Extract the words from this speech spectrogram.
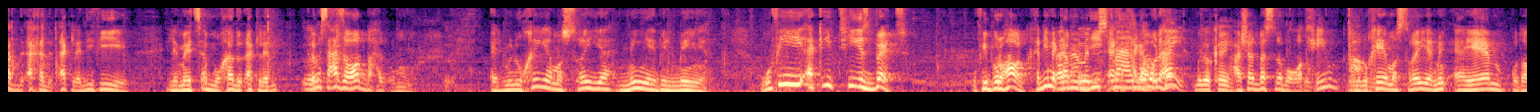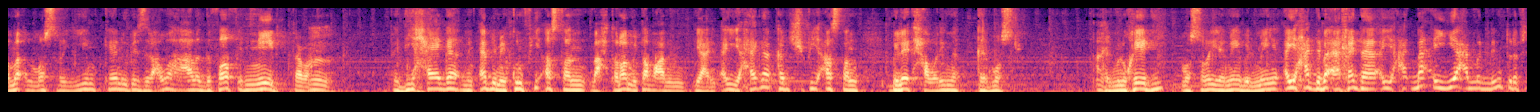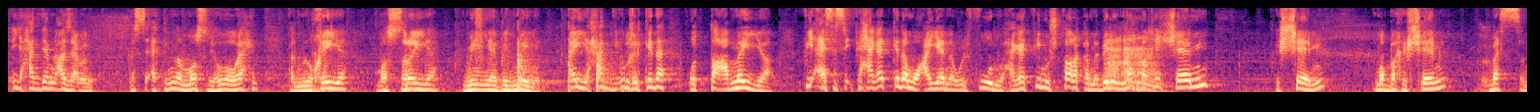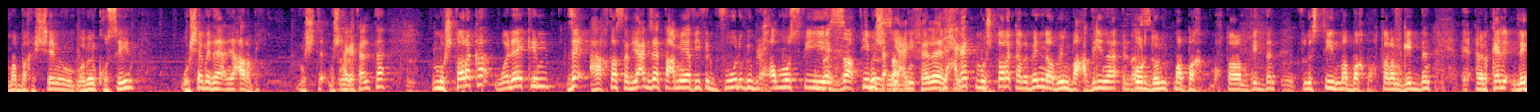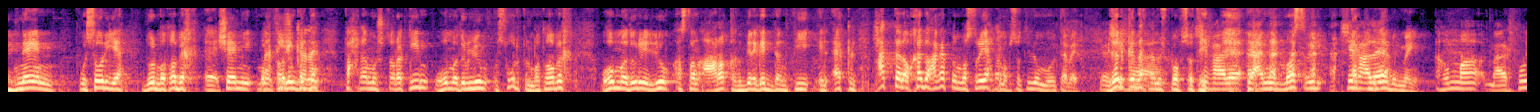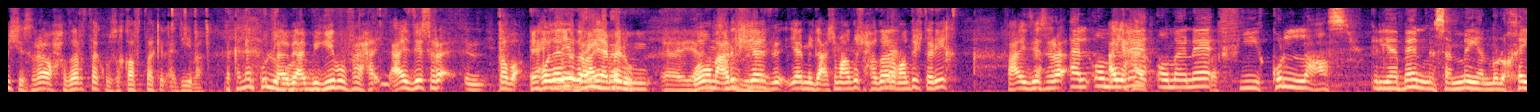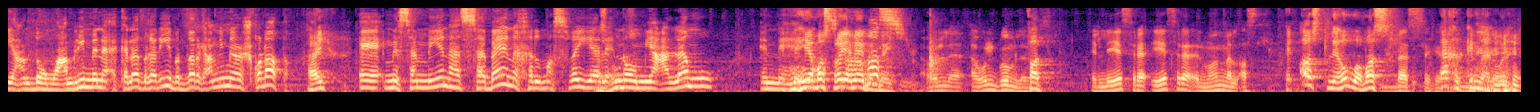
حد أخذ الأكلة دي في لما يتسموا خدوا الأكلة دي. أنا بس عايز أوضح الأمور. الملوخية مصرية 100% وفي أكيد في إثبات. وفي برهان. خلينا نكمل دي آخر حاجة اقولها. عشان بس نبقى واضحين. الملوخية مصرية من أيام قدماء المصريين كانوا بيزرعوها على ضفاف النيل. طبعا. فدي حاجة من قبل ما يكون في أصلا مع احترامي طبعا يعني اي حاجة كانش في أصلا بلاد حوالينا غير مصر. الملوخية دي مصرية 100% أي حد بقى أخدها أي حد بقى يعمل اللي أنتوا أي حد يعمل عايز يعمله. بس أكلنا المصري هو واحد فالملوخية مصرية 100% أي حد يقول غير كده والطعمية. في أساس في حاجات كده معينة والفول وحاجات في مشتركة ما بين المطبخ الشامي الشامي المطبخ الشامي بس المطبخ الشامي وبين قوسين والشامي ده يعني عربي. مش مش حاجة ثالثه مشتركة ولكن زي هختصر يعني زي الطعمية في في الفول وفي الحمص في بالظبط، في مش بالظبط. يعني فلافل. دي حاجات مشتركة ما بيننا وبين بعضينا الأردن مطبخ محترم جدا فلسطين مطبخ محترم جدا أنا بتكلم لبنان وسوريا دول مطابخ آه، شامي محترمين. جدا فاحنا مشتركين وهم دول ليهم أصول في المطابخ وهم دول اللي ليهم أصلا أعراق كبيرة جدا في الأكل حتى لو خدوا حاجات من المصرية إحنا مبسوطين وتمام غير كده إحنا مش مبسوطين. يعني المصري شيف 100% هم ما عرفوش يسرقوا حضارتك وثقافتك القديمة كلام كله فبيجيبوا في الح... عايز يسرق الطبق. هو ده يقدر يعمله. آه، يعني وهو ما عرفش. يعمل ده عشان ما عندوش حضارة. ما عندوش تاريخ فعايز يسرق أي الأمناء حاجة أمناء في كل عصر. اليابان مسمية الملوخية عندهم وعاملين منها أكلات غريبة لدرجة عاملين منها شوكولاتة. أيوه. آه مسميينها السبانخ المصرية لأنهم يعلموا إن هي, هي مصرية أصلها 100%. مصر. أقول أقول جملة. اتفضل. اللي يسرق يسرق المهم الأصل. الأصل هو مصر. بس كده. آخر كلمة هنقولها.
